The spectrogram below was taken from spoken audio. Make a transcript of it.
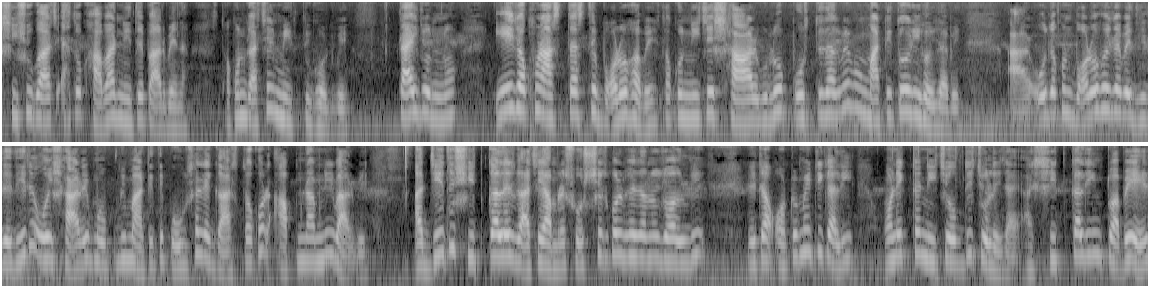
শিশু গাছ এত খাবার নিতে পারবে না। তখন গাছের মৃত্যু ঘটবে। তাই জন্য এ যখন আস্তে আস্তে বড় হবে, তখন নিচের সারগুলো পচতে থাকবে এবং মাটি তৈরি হয়ে যাবে। আর ও যখন বড় হয়ে যাবে, ধীরে ধীরে ওই সারের মাটিতে পৌঁছালে গাছ তখন আপনা আপনি বাড়বে। আর যেহেতু শীতকালের গাছে আমরা সর্ষের কোল ভেজানো জল দিই, এটা অটোমেটিক্যালি অনেকটা নিচে অবধি চলে যায়। আর শীতকালীন টবের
